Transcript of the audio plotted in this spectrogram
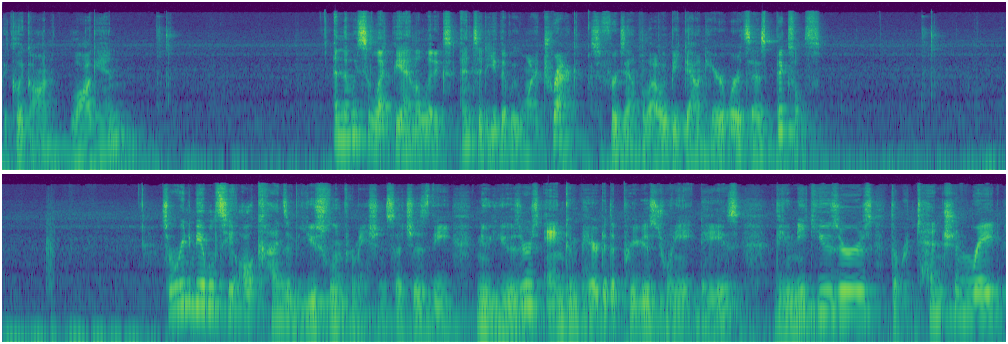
We click on Login, and then we select the analytics entity that we want to track. So for example, that would be down here where it says pixels. So we're going to be able to see all kinds of useful information, such as the new users and compared to the previous 28 days, the unique users, the retention rate,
